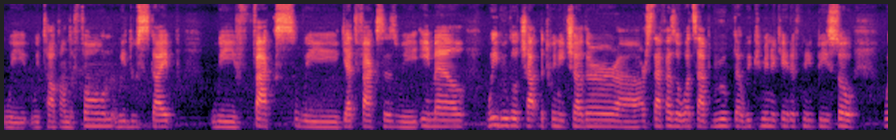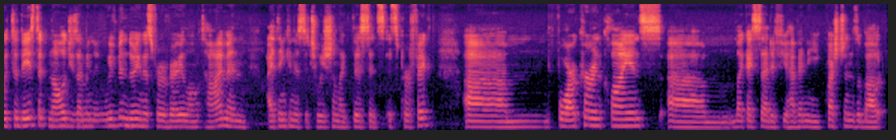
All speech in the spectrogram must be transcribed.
we we talk on the phone, we do Skype, we fax, we get faxes, we email, we Google chat between each other. Uh, our staff has a WhatsApp group that we communicate if need be. So with today's technologies, I mean, we've been doing this for a very long time, and I think in a situation like this, it's it's perfect. Um, for our current clients, um, like I said, if you have any questions about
